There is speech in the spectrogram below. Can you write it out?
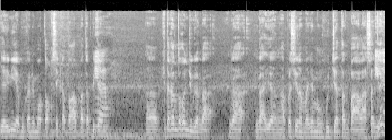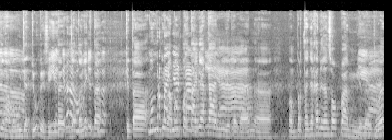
ya ini ya bukannya mau toxic atau apa tapi Iya. kan uh, kita kan tuh kan juga nggak nggak nggak yang apa sih namanya menghujat tanpa alasan. Kita Iya. juga nggak menghujat juga sih. Iya, kita, kita jatuhnya kita juga. Kita Mempertanyakan, inilah, mempertanyakan iya. gitu kan. Uh, mempertanyakan dengan sopan gitu. Iya. Cuman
